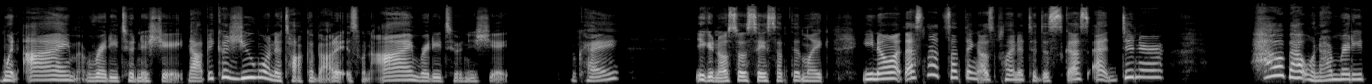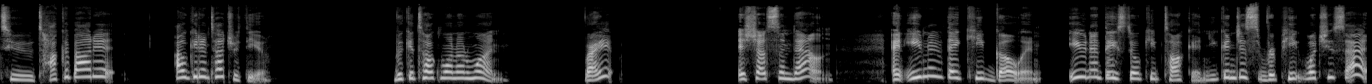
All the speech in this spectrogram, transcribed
when I'm ready to initiate, not because you want to talk about it. It's when I'm ready to initiate. Okay. You can also say something like, you know what? That's not something I was planning to discuss at dinner. How about when I'm ready to talk about it? I'll get in touch with you. We could talk one on one, right? It shuts them down. And even if they keep going, even if they still keep talking, you can just repeat what you said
